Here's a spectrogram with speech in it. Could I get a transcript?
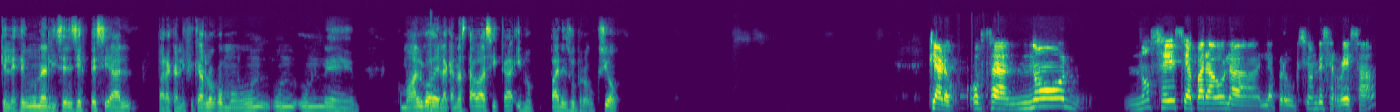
que les den una licencia especial para calificarlo como, un, eh, como algo de la canasta básica y no paren su producción. Claro, o sea, no, no sé si ha parado la, la producción de cerveza,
